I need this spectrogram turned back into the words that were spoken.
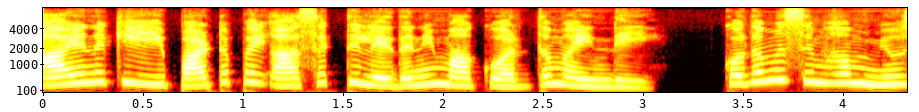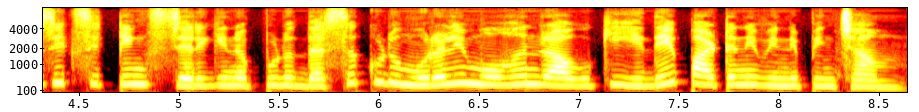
ఆయనకి ఈ పాటపై ఆసక్తి లేదని మాకు అర్థమైంది. అయింది కొదమసింహం మ్యూజిక్ సిట్టింగ్స్ జరిగినప్పుడు దర్శకుడు మురళీమోహన్ రావుకి ఇదే పాటని వినిపించాం.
